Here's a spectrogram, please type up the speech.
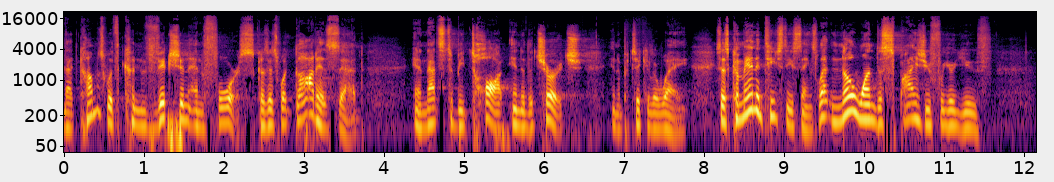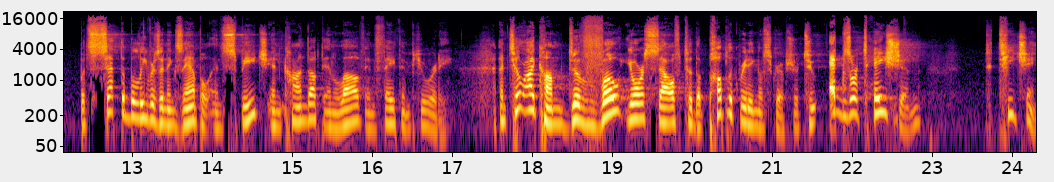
that comes with conviction and force because it's what God has said. And that's to be taught into the church in a particular way. He says, Command and teach these things. Let no one despise you for your youth, but set the believers an example in speech, in conduct, in love, in faith, in purity. Until I come, devote yourself to the public reading of Scripture, to exhortation, to teaching.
